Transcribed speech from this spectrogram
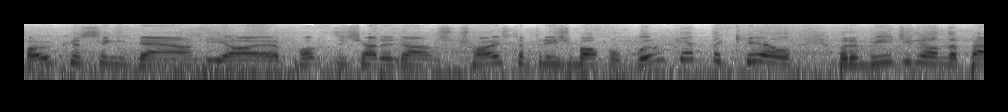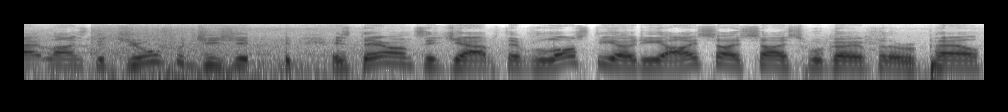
focusing down the IO, pops the Shadow Dance, tries to finish him off and will get the kill, but immediately on the back lines, the duel for Jijin is there onto Jabs. They've lost the OD. Ice Ice Ice will go for the repel.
